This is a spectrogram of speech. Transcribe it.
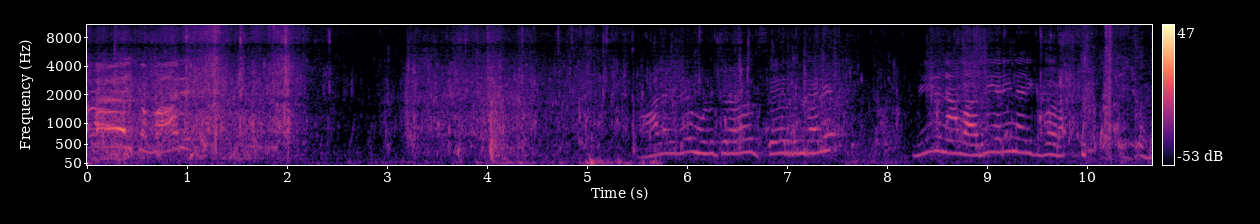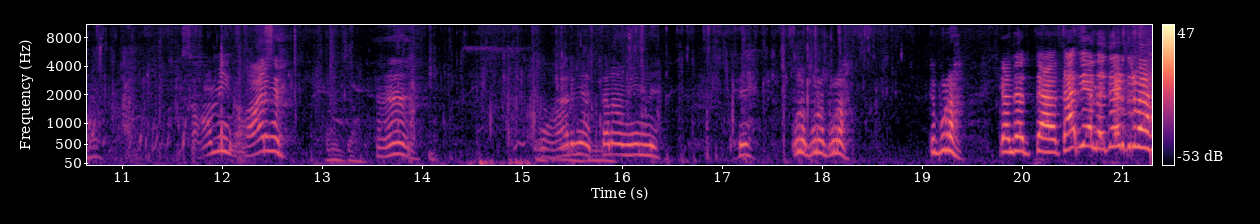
ஆய், இப்ப பாரு. காலையிலே முழுக்கிறவன் பேர் வீடு நான் அரி அரி நறுக்கி போறேன் சாமி இங்க பாருங்க ஆ பாருங்க எத்தனை மீன் ஏ புற புறா புறா. ஏ, புறா. அந்த த- காதி அந்த இதை எடுத்துட்டு வா.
